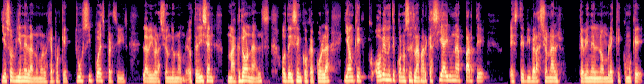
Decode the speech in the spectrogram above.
Y eso viene de la numerología porque tú sí puedes percibir la vibración de un nombre. O te dicen McDonald's o te dicen Coca-Cola. Y aunque obviamente conoces la marca, sí hay una parte este, vibracional que viene el nombre, que como que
